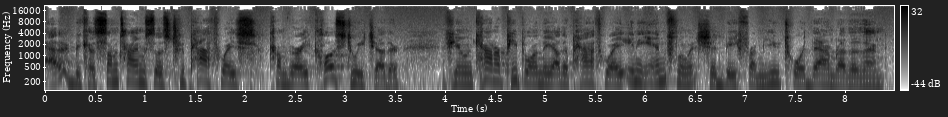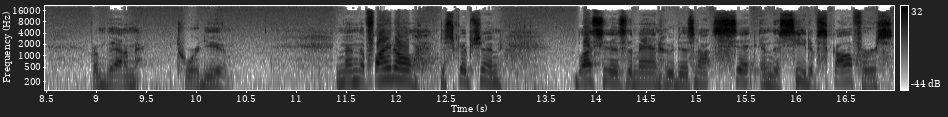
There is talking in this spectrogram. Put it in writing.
uh, because sometimes those two pathways come very close to each other, if you encounter people in the other pathway, any influence should be from you toward them rather than from them toward you. And then the final description blessed is the man who does not sit in the seat of scoffers.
